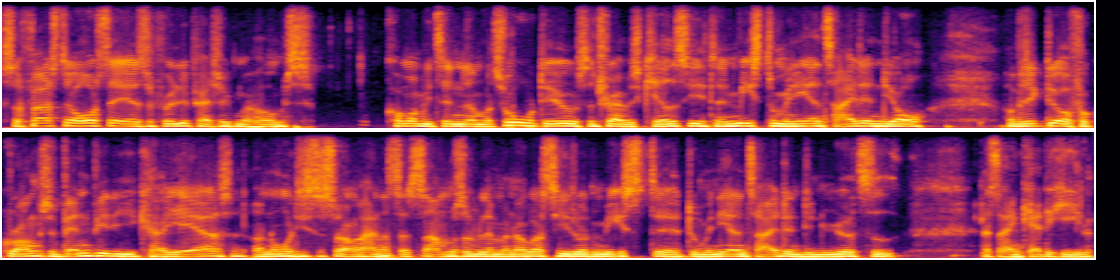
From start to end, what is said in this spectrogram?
Så første årsag er selvfølgelig Patrick Mahomes. Kommer vi til nummer to, det er jo så Travis Kelsey, den mest dominerende tight end i år. Og hvis ikke det var for Gronks vanvittige karriere og nogle af de sæsoner, han har sat sammen, så ville man nok også sige, at det var den mest øh, dominerende tight end i nyere tid. Altså han kan det hele.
